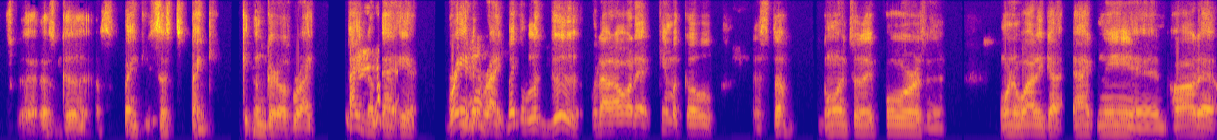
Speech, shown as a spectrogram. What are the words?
That's good. That's good. Thank you, sister. Thank you. Get them girls right. Tighten up that hair. Braid yeah. it right. Make them look good without all that chemical and stuff going to their pores and wondering why they got acne and all that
